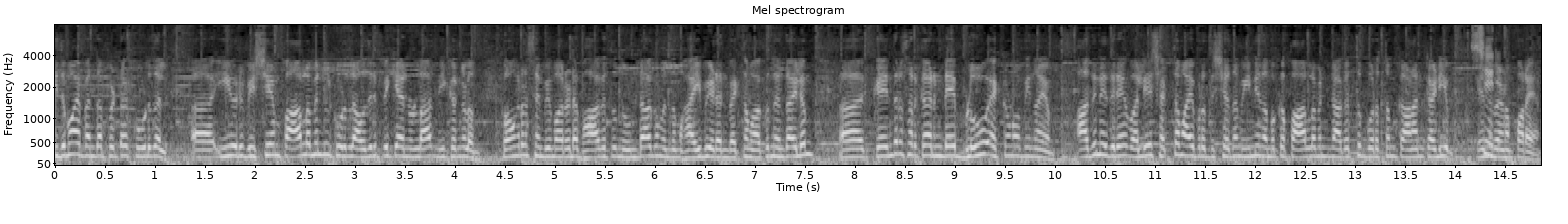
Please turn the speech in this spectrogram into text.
ഇതുമായി ബന്ധപ്പെട്ട് കൂടുതൽ ഈ ഒരു വിഷയം പാർലമെന്റിൽ കൂടുതൽ അവതരിപ്പിക്കാനുള്ള നീക്കങ്ങളും കോൺഗ്രസ് എം പിമാരുടെ ഭാഗത്തുനിന്ന് ഉണ്ടാകുമെന്നും ഹൈബീഡൻ വ്യക്തമാക്കുന്നു. എന്തായാലും കേന്ദ്ര സർക്കാരിന്റെ ബ്ലൂ എക്കണോമി നയം അതിനെതിരെ വലിയ ശക്തമായ പ്രതിഷേധം ഇനി നമുക്ക് പാർലമെന്റിനകത്തും പുറത്തും കാണാൻ കഴിയും എന്ന്. വേണം പറയാൻ.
